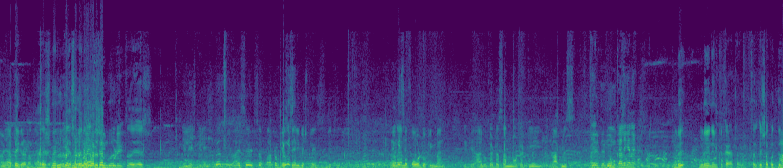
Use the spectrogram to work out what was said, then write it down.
आणि आताही करणार and I am a forward looking man. ठीक आहे I look at the sun not at the darkness पुढे पुढे नेमकं काय आता? वाटचाल कशा पद्धतीने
